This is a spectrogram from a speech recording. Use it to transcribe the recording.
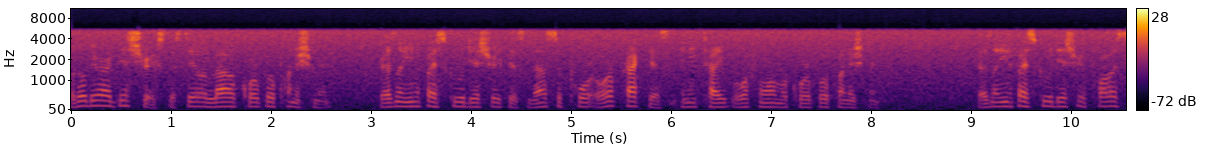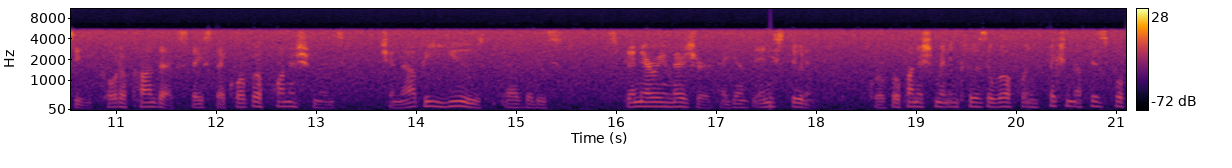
Although there are districts that still allow corporal punishment, Fresno Unified School District does not support or practice any type or form of corporal punishment. Fresno Unified School District Policy Code of Conduct states that corporal punishment should not be used as a disciplinary measure against any student. Corporal punishment includes the willful infliction of physical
